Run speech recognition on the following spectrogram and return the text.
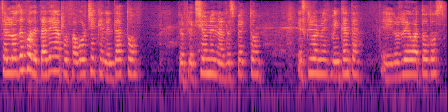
Se los dejo de tarea, por favor, chequen el dato, reflexionen al respecto, escríbanme, me encanta, eh, los leo a todos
